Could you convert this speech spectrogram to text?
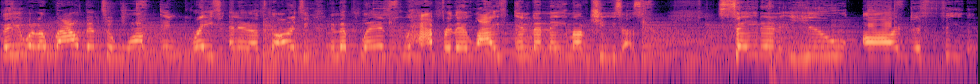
that you will allow them to walk in grace and in authority in the plans that you have for their life in the name of Jesus. Satan, you are defeated.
